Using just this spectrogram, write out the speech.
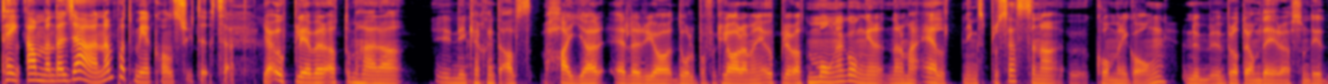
Tänk, använda hjärnan på ett mer konstruktivt sätt. Jag upplever att de här, ni kanske inte alls hajar eller jag är dålig på att förklara, men jag upplever att många gånger när de här ältningsprocesserna eh, kommer igång, nu pratar jag om dig då, eftersom det är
